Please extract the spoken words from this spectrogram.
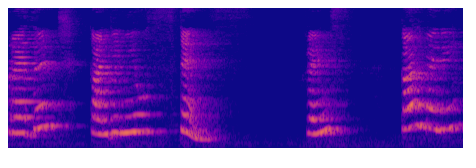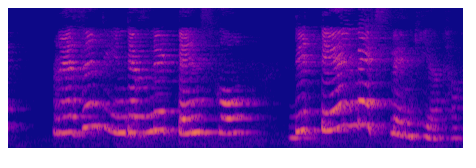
प्रेजेंट कंटिन्यूस टेंस फ्रेंड्स कल मैंने प्रेजेंट इंडेफिनेट टेंस को डिटेल में एक्सप्लेन किया था।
